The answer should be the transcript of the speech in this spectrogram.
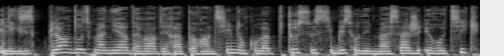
Il existe plein d'autres manières d'avoir des rapports intimes. Donc, on va plutôt se cibler sur des massages érotiques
